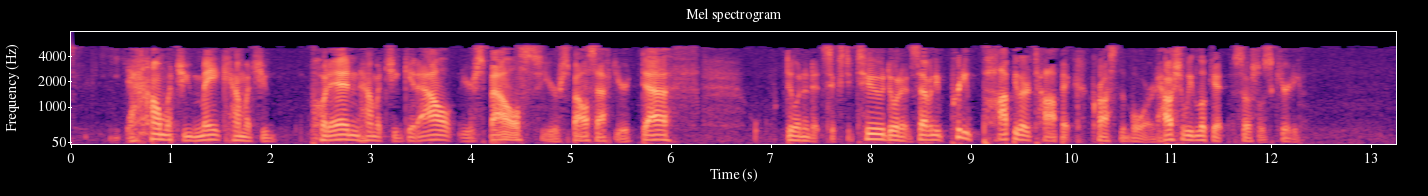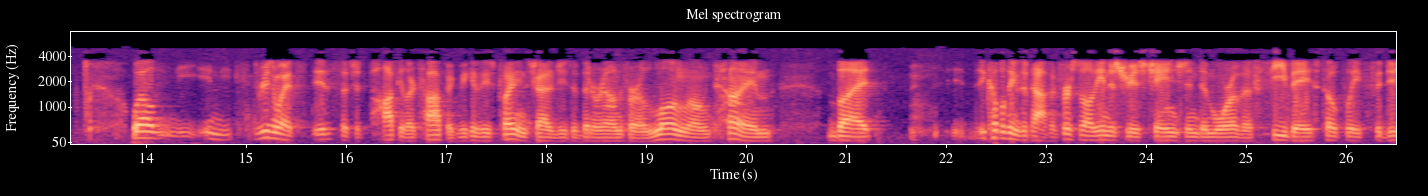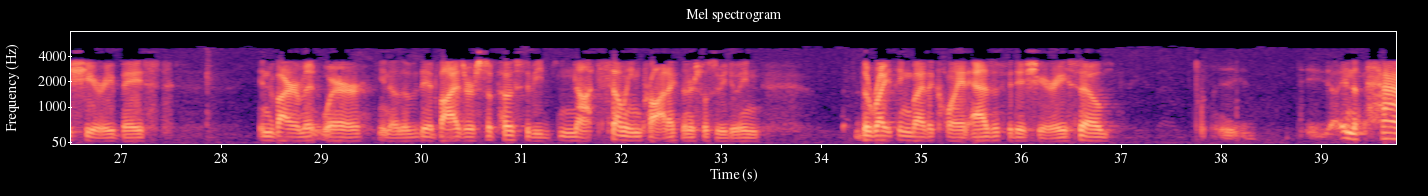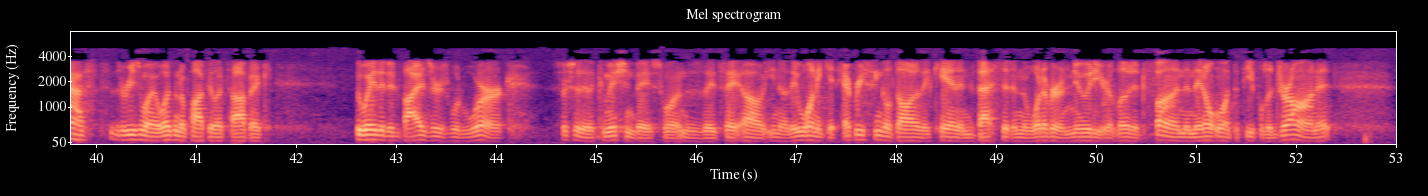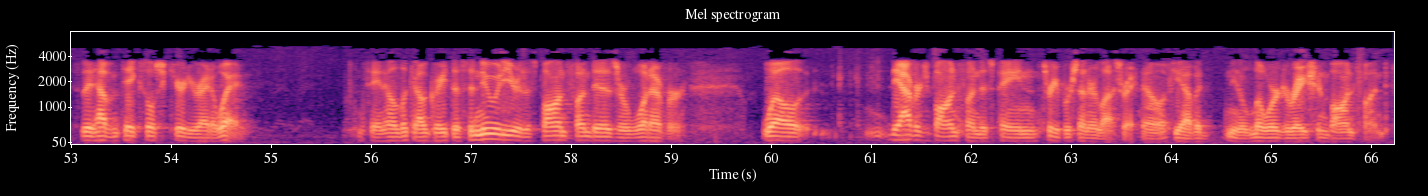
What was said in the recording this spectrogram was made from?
how much you make, how much you put in, how much you get out, your spouse, your spouse after your death, doing it at 62, doing it at 70. Pretty popular topic across the board. How should we look at Social Security? Well, the reason why it is such a popular topic because these planning strategies have been around for a long, long time, but a couple things have happened. First of all, the industry has changed into more of a fee-based, hopefully fiduciary-based environment where you know the, the advisor is supposed to be not selling product and they're supposed to be doing the right thing by the client as a fiduciary. So, in the past, the reason why it wasn't a popular topic the way that advisors would work, especially the commission-based ones, is they'd say, oh, you know, they want to get every single dollar they can invested into whatever annuity or loaded fund, and they don't want the people to draw on it, so they'd have them take Social Security right away and saying, oh, look at how great this annuity or this bond fund is or whatever. Well, the average bond fund is paying three percent or less right now if you have a you know lower duration bond fund,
